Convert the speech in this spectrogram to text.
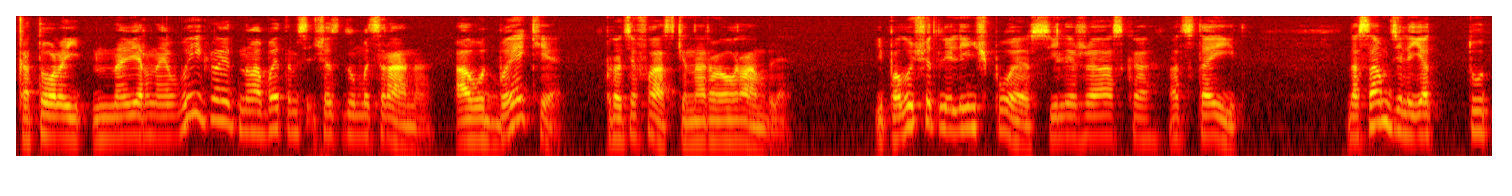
который, наверное, выиграет, но об этом сейчас думать рано. А вот Бекки против Аски на Royal Rumble. И получит ли Линч пояс, или же Аска отстоит? На самом деле я тут,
